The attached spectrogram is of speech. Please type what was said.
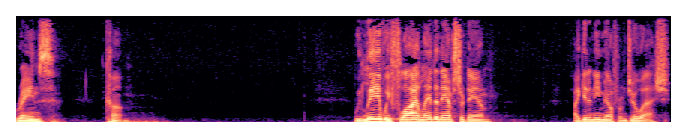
Rains come. We leave, we fly, land in Amsterdam. I get an email from Joash.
